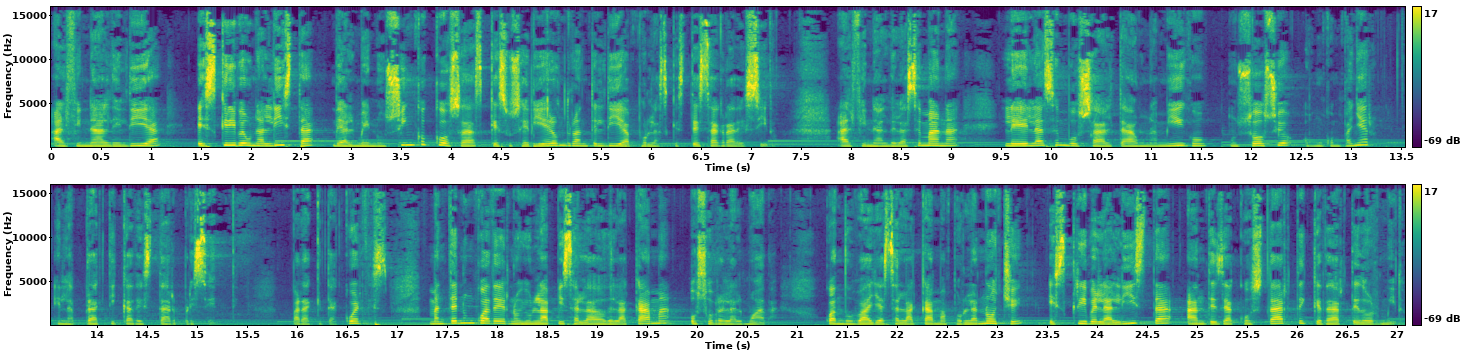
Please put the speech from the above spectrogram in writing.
Al final del día, Escribe una lista de al menos cinco cosas que sucedieron durante el día por las que estés agradecido. Al final de la semana, léelas en voz alta a un amigo, un socio o un compañero, en la práctica de estar presente. Para que te acuerdes, mantén un cuaderno y un lápiz al lado de la cama o sobre la almohada. Cuando vayas a la cama por la noche, escribe la lista antes de acostarte y quedarte dormido.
